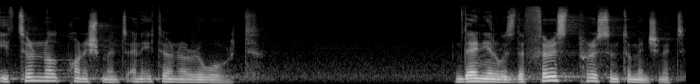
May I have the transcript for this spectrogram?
eternal punishment and eternal reward. Daniel was the first person to mention it.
